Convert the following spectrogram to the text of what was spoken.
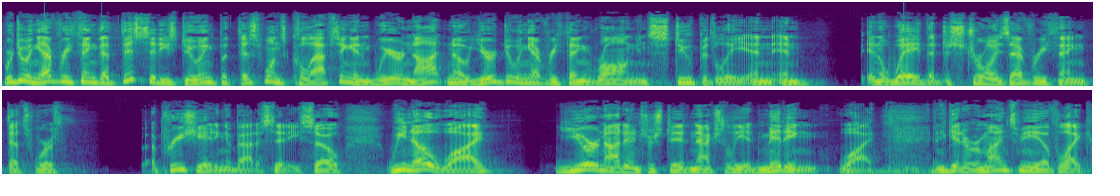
we're doing everything that this city's doing, but this one's collapsing and we're not. No, you're doing everything wrong and stupidly and, and in a way that destroys everything that's worth appreciating about a city. So we know why. You're not interested in actually admitting why. And again, it reminds me of like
